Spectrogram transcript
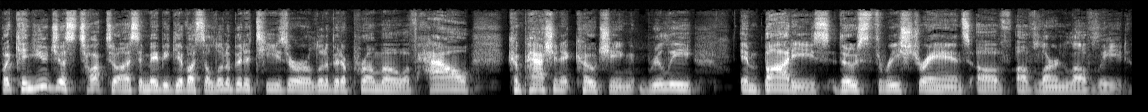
but can you just talk to us and maybe give us a little bit of teaser or a little bit of promo of how compassionate coaching really embodies those three strands of of learn love lead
